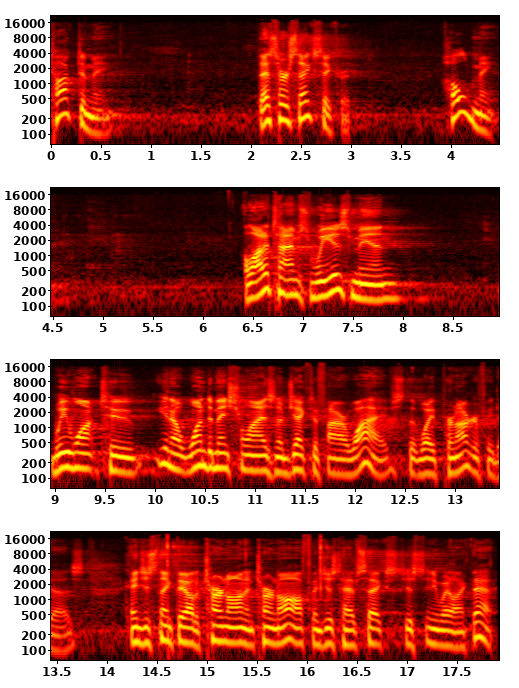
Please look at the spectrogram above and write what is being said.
Talk to me. That's her sex secret. Hold me. A lot of times, we as men, we want to, you know, one dimensionalize and objectify our wives the way pornography does, and just think they ought to turn on and turn off and just have sex just any way like that.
